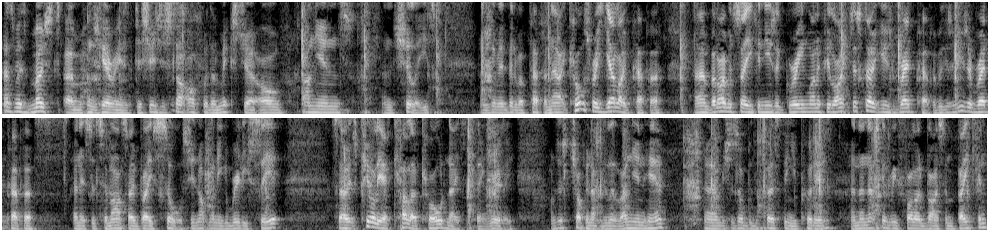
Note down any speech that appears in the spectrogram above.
As with most um, Hungarian dishes, you start off with a mixture of onions and chilies and give me a bit of a pepper. Now it calls for a yellow pepper, um, but I would say you can use a green one if you like. Just don't use red pepper because if you use a red pepper, and it's a tomato based sauce, you're not going to really see it. So it's purely a colour coordinated thing, really. I'm just chopping up the little onion here, uh, which is the first thing you put in, and then that's going to be followed by some bacon.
